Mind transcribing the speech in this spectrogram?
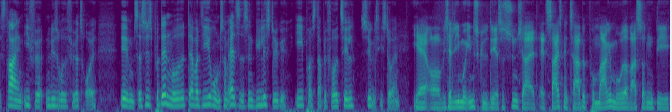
stregen iført den lyserøde føretrøje. Øhm, så jeg synes på den måde, der var Giroen som altid sådan et lille stykke epos, der blev fået til cykelhistorien. Ja, og hvis jeg lige må indskyde det, så synes jeg, at, at 16. etape på mange måder var sådan det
